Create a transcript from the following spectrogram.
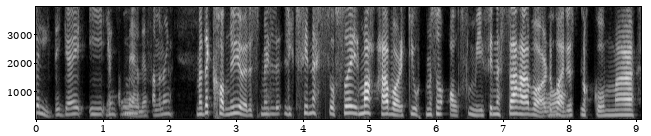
veldig gøy i en komediesammenheng. Men det kan jo gjøres med litt finesse også, Irma. Her var det ikke gjort med sånn altfor mye finesse. Her var det bare snakk om uh,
